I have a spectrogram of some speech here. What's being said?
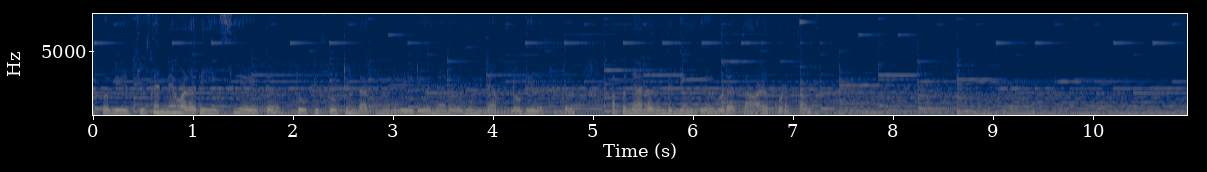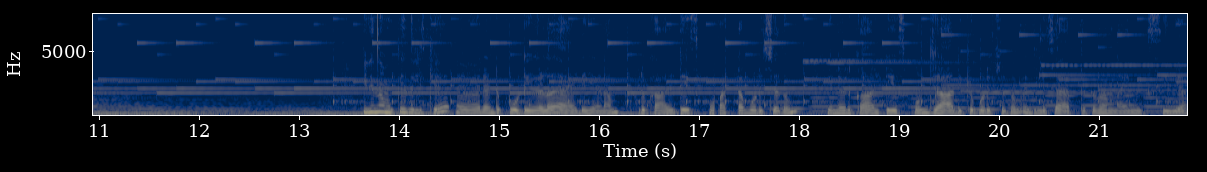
അപ്പോൾ വീട്ടിൽ തന്നെ വളരെ ഈസി ആയിട്ട് ടൂട്ടി ഫ്രൂട്ടി ഉണ്ടാക്കുന്ന ഒരു വീഡിയോ ഞാനത് മുന്നേ അപ്ലോഡ് ചെയ്തിട്ടുണ്ട്. അപ്പോൾ ഞാനതിന്റെ ലിങ്ക് ഇവിടെ താഴെ കൊടുക്കാം. ഇനി നമുക്ക് ഇതിലേക്ക് രണ്ട് പൊടികൾ ആഡ് ചെയ്യണം. ഒരു കാൽ ടീസ്പൂൺ പട്ട പൊടിച്ചതും പിന്നെ ഒരു കാൽ ടീസ്പൂൺ ജാതിക്ക പൊടിച്ചതും ഇതിൽ ചേർത്തിട്ട് നന്നായി മിക്സ് ചെയ്യുക.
